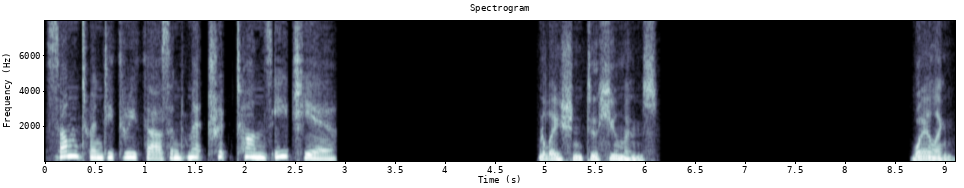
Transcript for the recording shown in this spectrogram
some 23,000 metric tons each year. Relation to humans Whaling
